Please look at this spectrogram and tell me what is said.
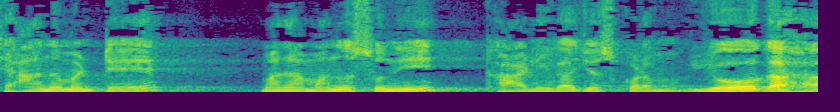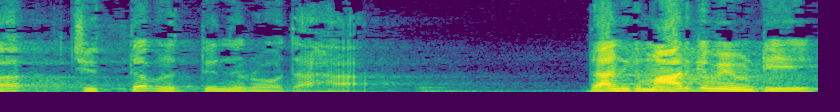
ధ్యానం అంటే మన మనసుని ఖాళీగా చేసుకోవడము. యోగ చిత్తవృత్తి నిరోధ. దానికి మార్గం ఏమిటి?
